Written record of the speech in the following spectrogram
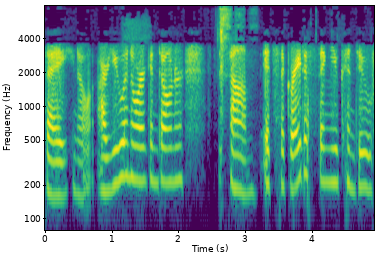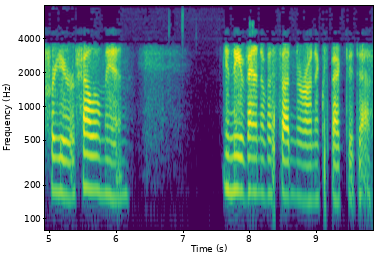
say, you know, are you an organ donor? Um, it's the greatest thing you can do for your fellow man in the event of a sudden or unexpected death.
